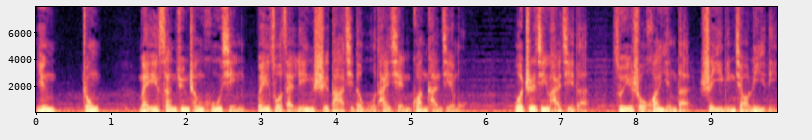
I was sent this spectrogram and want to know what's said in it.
英、中、美三军呈弧形围坐在临时搭起的舞台前观看节目。我至今还记得。最受欢迎的是一名叫莉莉·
